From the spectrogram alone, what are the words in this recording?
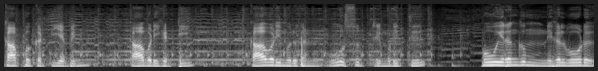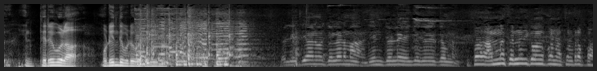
காப்பு கட்டிய பின் காவடி கட்டி காவடி முருகன் ஊர் சுற்றி முடித்து பூ இறங்கும் நிகழ்வோடு இத்திருவிழா முடிந்து விடுவதில்லை. நம்ம சொல்லணுமா? நீ சொல்லு எங்க சொல்லிருக்கோம்னு. இப்போ அம்மா சன்னதிக்கு வாங்கப்பா நான் சொல்கிறப்பா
